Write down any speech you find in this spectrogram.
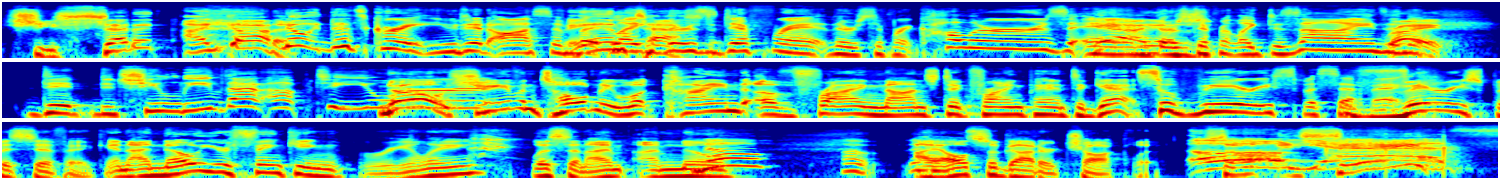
She said it. I got it. No, that's great. You did awesome. But like, there's different, there's different colors, and Yeah, there's different like designs. Right. the- did did she leave that up to you? no, she even told me what kind of frying nonstick frying pan to get. so very specific. Very specific. And I know you're thinking, really? Listen, I'm I'm no, no. Oh, I also got her chocolate. oh so yes.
